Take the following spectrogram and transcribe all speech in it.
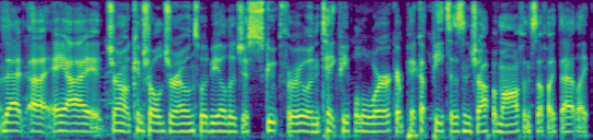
That uh, AI drone controlled drones would be able to just scoop through and take people to work or pick up pizzas and drop them off and stuff like that. Like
